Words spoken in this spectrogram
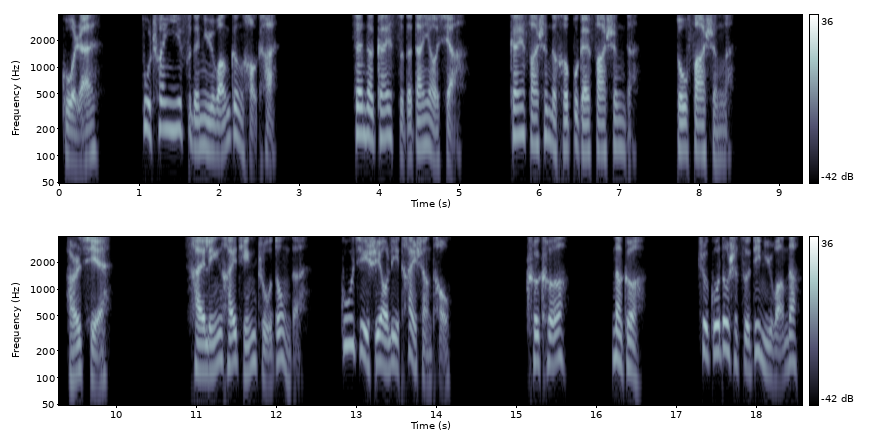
果然，不穿衣服的女王更好看。在那该死的丹药下，该发生的和不该发生的都发生了，而且彩铃还挺主动的，估计是要立太上头。可可，那个，这锅都是紫帝女王的，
